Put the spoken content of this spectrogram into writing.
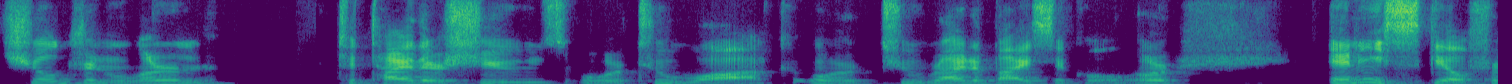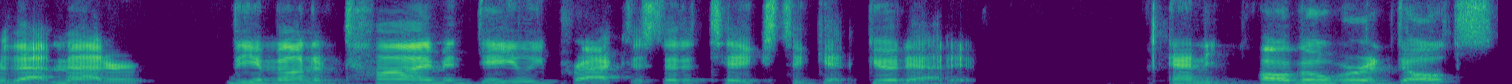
children learn to tie their shoes or to walk or to ride a bicycle or any skill for that matter, the amount of time and daily practice that it takes to get good at it. And although we're adults,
